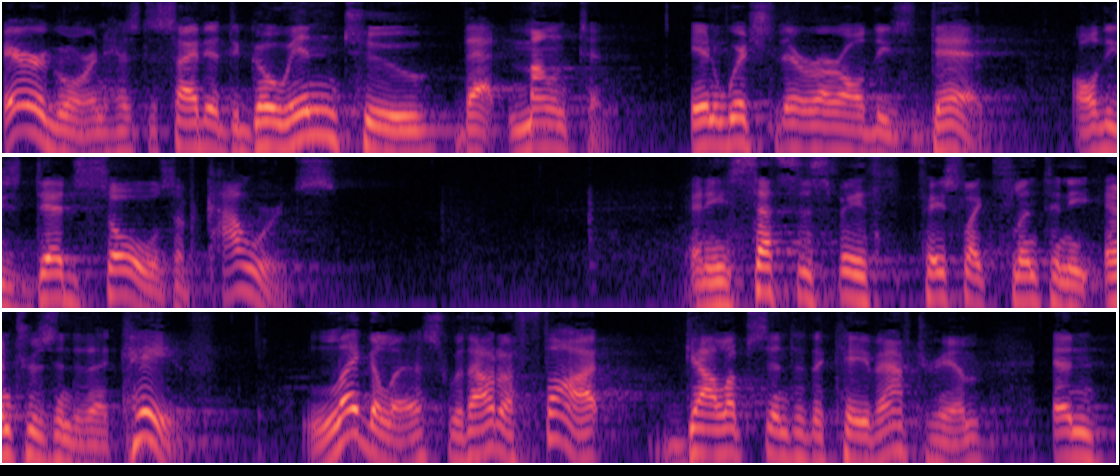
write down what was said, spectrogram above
Aragorn has decided to go into that mountain in which there are all these dead, all these dead souls of cowards. And he sets his face, face like flint and he enters into that cave. Legolas, without a thought, gallops into the cave after him. And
